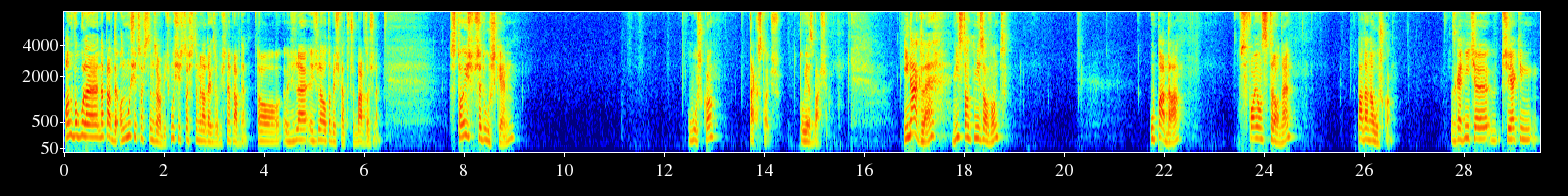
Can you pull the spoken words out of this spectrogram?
on w ogóle, naprawdę, on musi coś z tym zrobić. Musisz coś z tym Radek zrobić, naprawdę. To źle, źle o tobie świadczy, bardzo źle. Stoisz przed łóżkiem. Łóżko. Tak stoisz. Tu jest Basia. I nagle, ni stąd, ni zowąd, upada w swoją stronę, pada na łóżko. Zgadnijcie, przy jakim,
